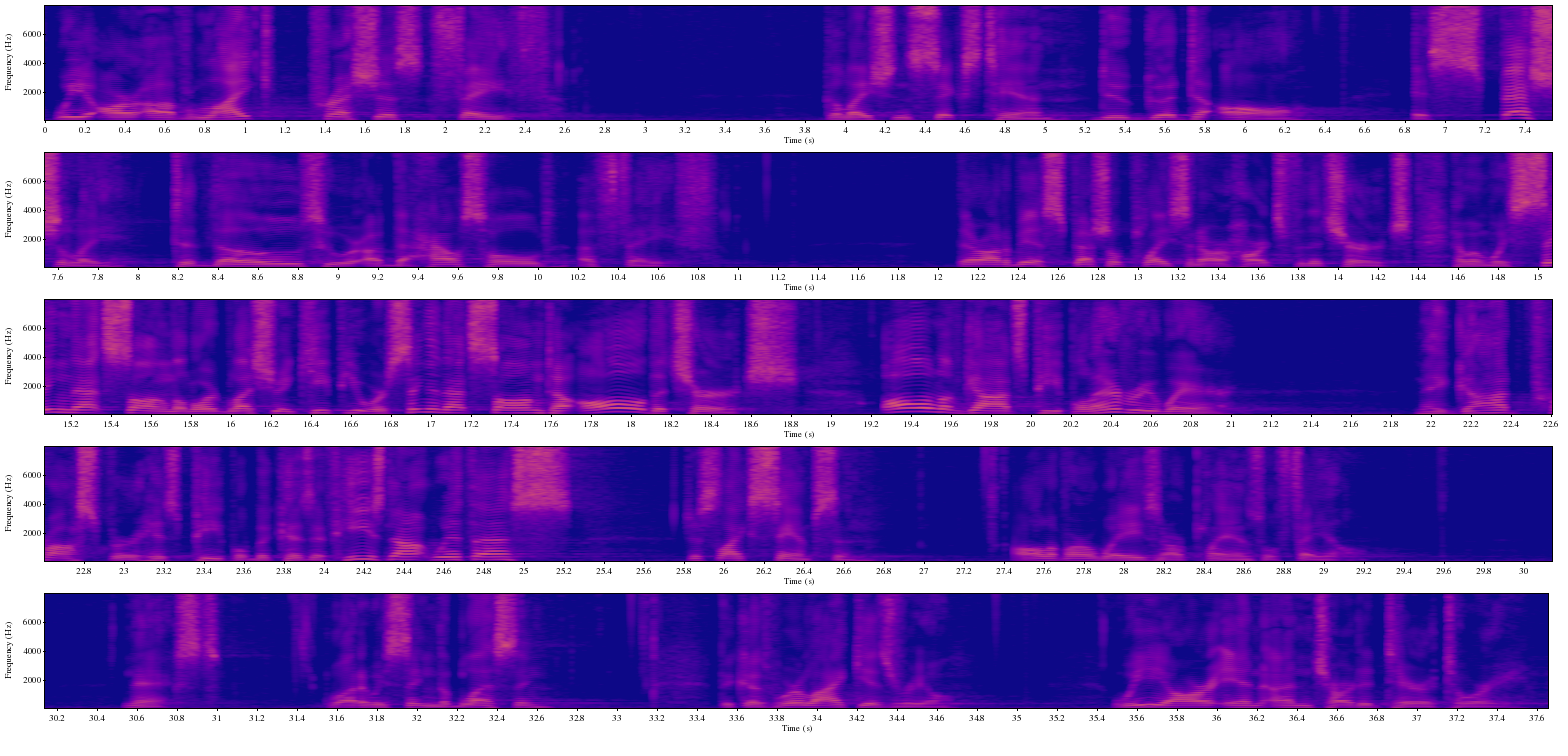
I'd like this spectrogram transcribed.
we are of like precious faith. Galatians 6:10, do good to all, especially to those who are of the household of faith. There ought to be a special place in our hearts for the church. And when we sing that song, The Lord bless you and keep you, we're singing that song to all the church, all of God's people everywhere. May God prosper his people because if he's not with us, just like Samson, all of our ways and our plans will fail. Next, why do we sing the blessing? Because we're like Israel. We are in uncharted territory.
